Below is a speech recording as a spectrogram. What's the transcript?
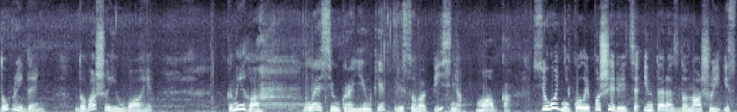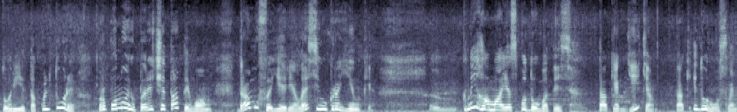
Добрий день. До вашої уваги книга Лесі Українки Лісова пісня Мавка. Сьогодні, коли поширюється інтерес до нашої історії та культури, пропоную перечитати вам драму Феєрія Лесі Українки. Е, Книга має сподобатись так як дітям, так і дорослим.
